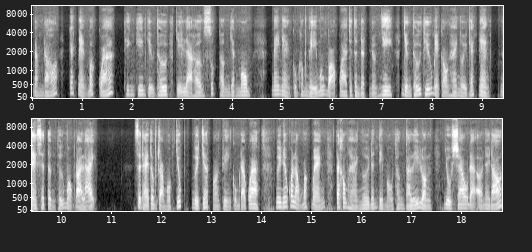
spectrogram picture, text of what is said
Năm đó, các nàng bất quá, thiên kim tiểu thư chỉ là hơn xuất thân danh môn, Nay nàng cũng không nghĩ muốn bỏ qua cho tình địch nữ nhi, những thứ thiếu mẹ con hai người các nàng, nàng sẽ từng thứ một đòi lại. Xin hãy tôn trọng một chút, người chết mọi chuyện cũng đã qua. Ngươi nếu có lòng bất mãn, ta không hại ngươi đến tìm mẫu thân ta lý luận. Dù sao đã ở nơi đó,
